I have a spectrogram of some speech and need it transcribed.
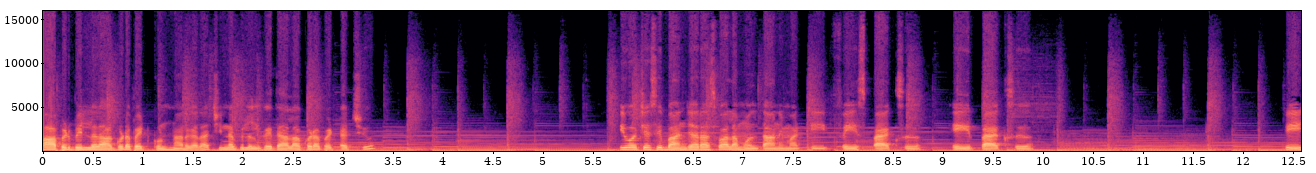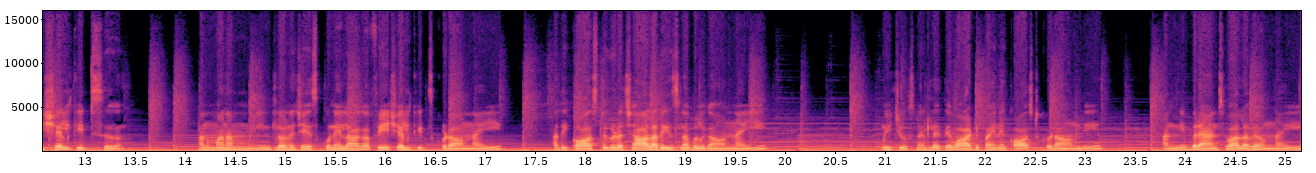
పాపిడి బిళ్ళలాగా కూడా పెట్టుకుంటున్నారు కదా. చిన్నపిల్లలకైతే అలా కూడా పెట్టచ్చు. ఇవి వచ్చేసి బంజారాస్ వాళ్ళ multani mitti face packs hair packs facial kits. అని మనం ఇంట్లోనే చేసుకునేలాగా ఫేషియల్ కిట్స్ కూడా ఉన్నాయి. అది కాస్ట్ కూడా చాలా రీజనబుల్గా ఉన్నాయి. మీరు చూసినట్లయితే వాటిపైనే కాస్ట్ కూడా ఉంది. అన్ని బ్రాండ్స్ వాళ్ళవే ఉన్నాయి.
